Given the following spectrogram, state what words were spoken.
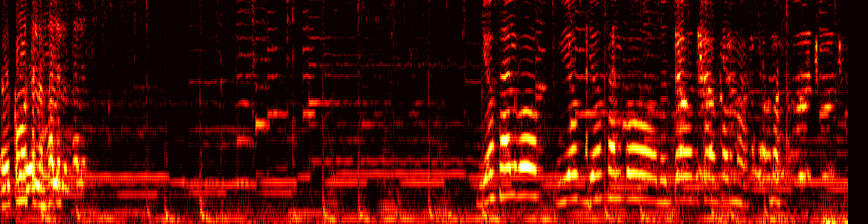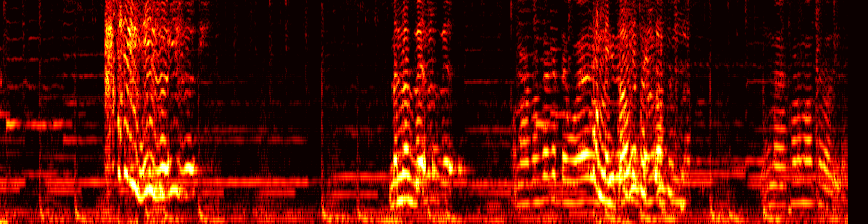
A ver cómo te la sales. Yo salgo, yo, yo salgo de todas, de todas formas. No. Menos de... Una cosa que te voy a decir es que tengo aquí. Mejor no te lo digo.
